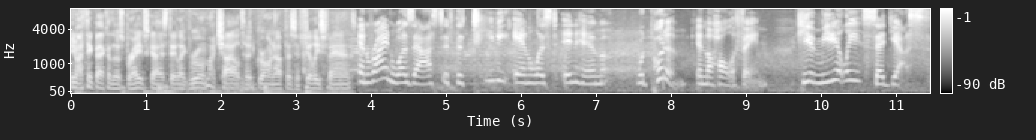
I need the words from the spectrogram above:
you know, I think back of those Braves guys, they like ruined my childhood growing up as a Phillies fan. And Ryan was asked if the TV analyst in him would put him in the Hall of Fame. He immediately said yes.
